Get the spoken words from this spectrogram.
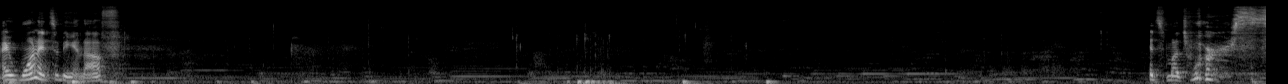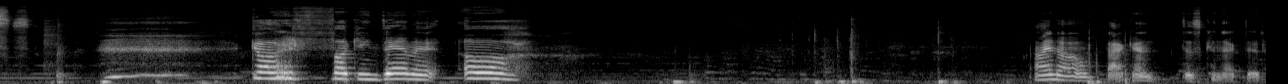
I want it to be enough. It's much worse. God fucking damn it. Oh. I know, back end disconnected.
